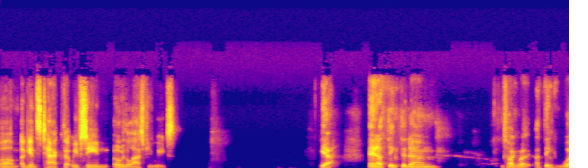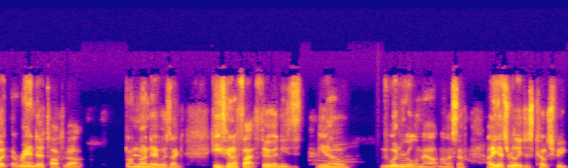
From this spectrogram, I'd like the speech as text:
um, against Tech that we've seen over the last few weeks? Yeah. And I think that um talking about I think what Aranda talked about on Monday was like he's gonna fight through it and he's you know we wouldn't rule him out and all that stuff. I think that's really just coach speak.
